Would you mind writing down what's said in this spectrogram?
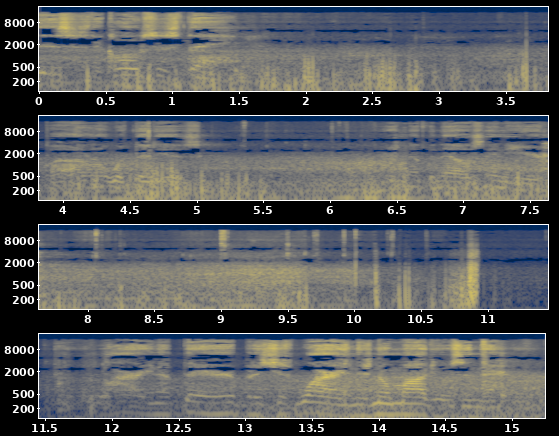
This is the closest thing. But I don't know what that is. There's nothing else in here. Wiring up there, but it's just wiring. There's no modules in there.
